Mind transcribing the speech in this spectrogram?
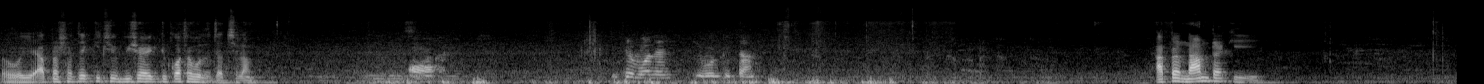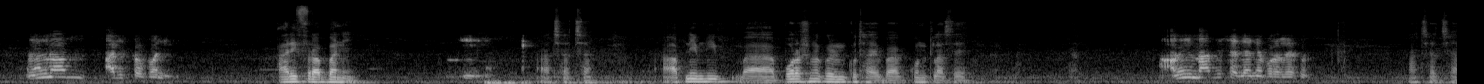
তো ওই আপনার সাথে কিছু বিষয়ে একটু কথা বলতে চাচ্ছিলাম। বলেন কি বলতে চান? আপনার নামটা কি? আমার নাম আরিফ রব্বানি। আরিফ রাব্বানি। আচ্ছা আচ্ছা। আপনি এমনি পড়াশোনা করেন কোথায় বা কোন ক্লাসে আমি মাদ্রাসা লাইনে পড়ালেখা করছি আচ্ছা আচ্ছা।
